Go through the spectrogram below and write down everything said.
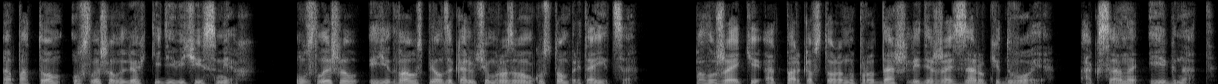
А потом услышал легкий девичий смех. Услышал и едва успел за колючим розовым кустом притаиться. По лужайке от парка в сторону пруда шли, держась за руки, двое — Оксана и Игнат.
